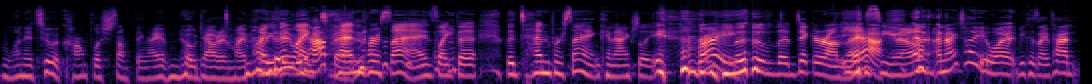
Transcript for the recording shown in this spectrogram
wanted to accomplish something, I have no doubt in my mind that it even would like happen. ten percent. It's like the the ten percent can actually Right. move the ticker on this. yeah, You know. and, and I tell you what, because I've had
